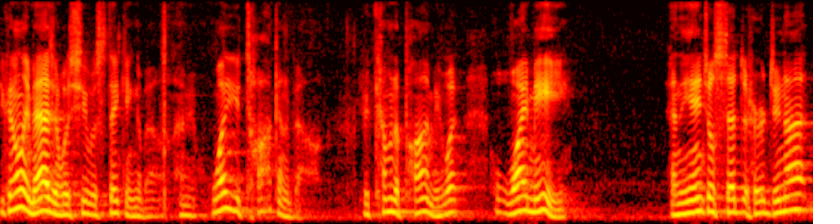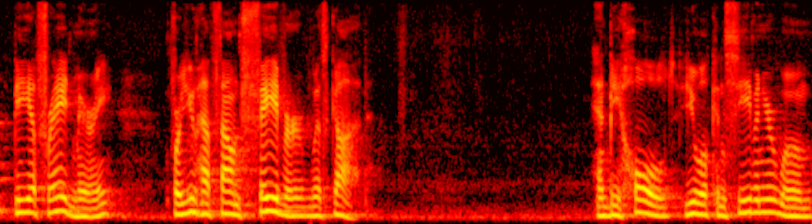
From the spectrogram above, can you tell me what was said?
You can only imagine what she was thinking about. I mean, what are you talking about? You're coming upon me. What, why me? And the angel said to her, Do not be afraid, Mary for you have found favor with God. And behold, you will conceive in your womb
